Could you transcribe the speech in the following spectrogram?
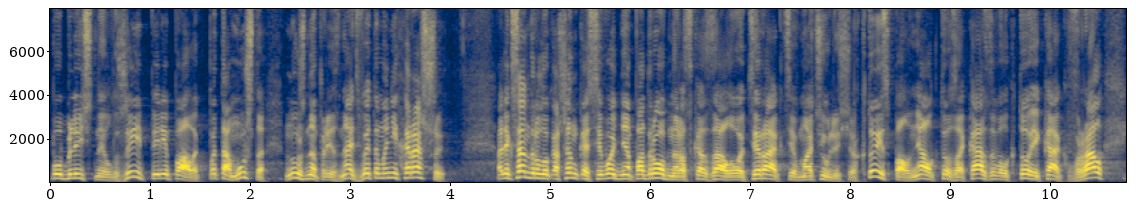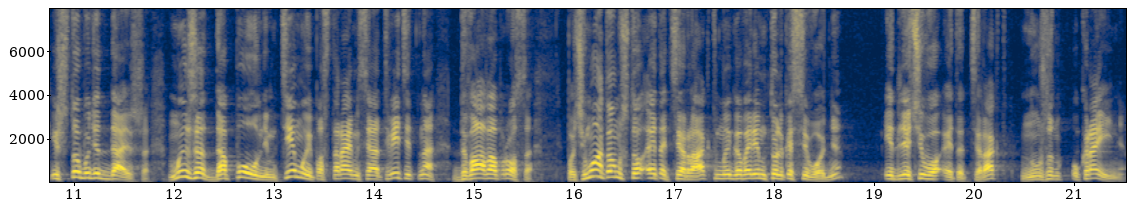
публичной лжи и перепалок, потому что, нужно признать, в этом они хороши. Александр Лукашенко сегодня подробно рассказал о теракте в Мачулищах. Кто исполнял, кто заказывал, кто и как врал, и что будет дальше. Мы же дополним тему и постараемся ответить на два вопроса. Почему о том, что это теракт, мы говорим только сегодня? И для чего этот теракт нужен Украине?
